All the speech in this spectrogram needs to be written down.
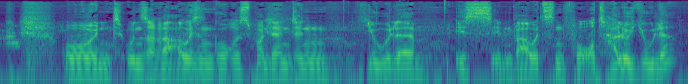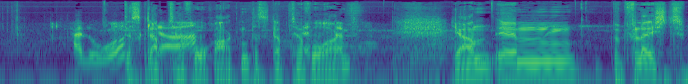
Und unsere Außenkorrespondentin Jule ist in Bautzen vor Ort. Hallo Jule. Hallo? Das klappt ja. hervorragend. Das klappt hervorragend. Ja, ähm, vielleicht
